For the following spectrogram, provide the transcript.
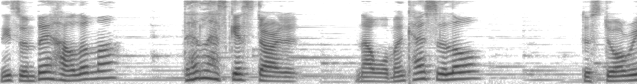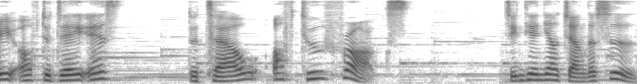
你准备好了吗？Then let's get started. 那我们开始喽。The story of the day is The Tale of Two Frogs. 今天要讲的是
